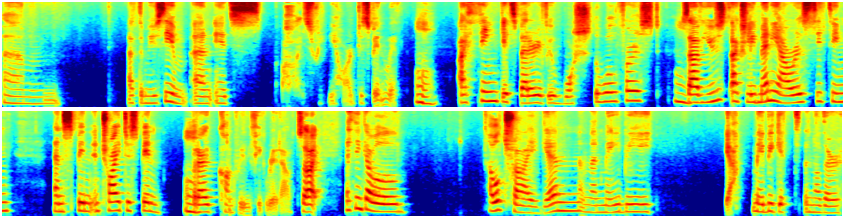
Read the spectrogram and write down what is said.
um, at the museum, and it's oh, it's really hard to spin with. Mm. I think it's better if you wash the wool first. Mm. So I've used actually many hours sitting and spin and try to spin, but Mm. I can't really figure it out. So I, I think I will I will try again and then maybe maybe get another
